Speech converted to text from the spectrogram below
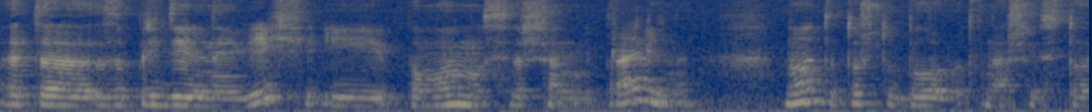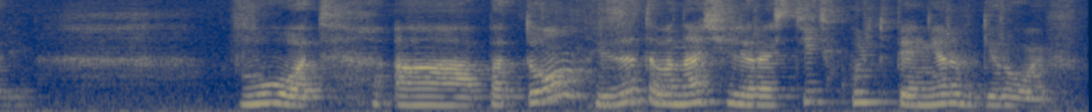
Это запредельная вещь и, по-моему, совершенно неправильно, но это то, что было вот в нашей истории. Вот. А потом из этого начали растить культ пионеров-героев –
